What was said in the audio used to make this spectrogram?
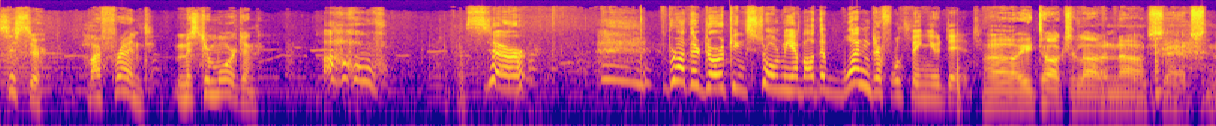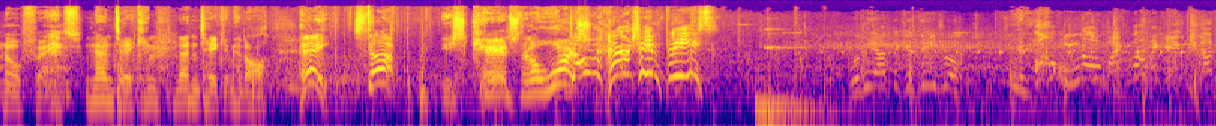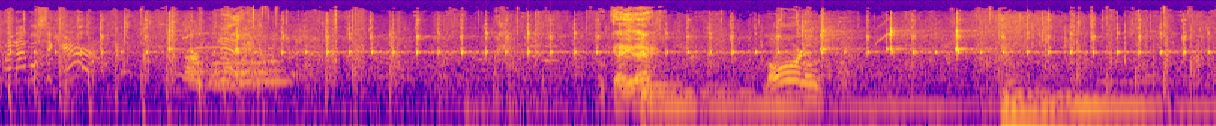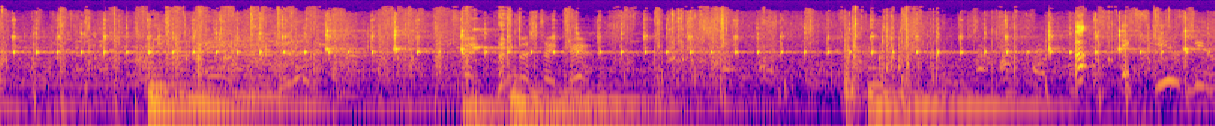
Sister, my friend, Mr. Morgan. Oh, sir. Brother Dorkins told me about the wonderful thing you did. Oh, he talks a lot of nonsense. No offense. None taken, none taken at all. Hey, stop! These kids, they're the worst! Don't hurt him, please! We'll be at the cathedral. Oh, no, my mother Okay there? Morning. Hey, let's take care. Excuse you.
